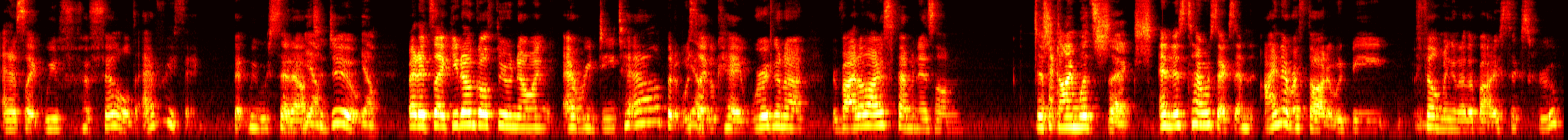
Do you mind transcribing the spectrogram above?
and it's like we've fulfilled everything that we were set out Yeah, to do. yeah. But it's like you don't go through knowing every detail, but it was Yeah. like, okay, we're gonna revitalize feminism, This time with sex. and this time with sex. And I never thought it would be filming another body sex group.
